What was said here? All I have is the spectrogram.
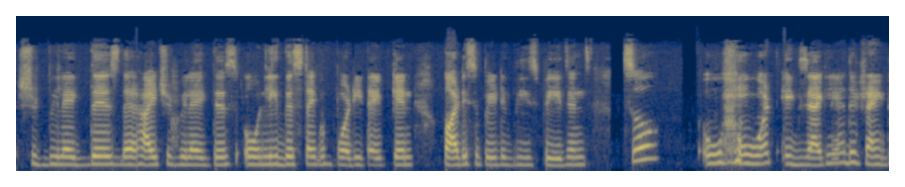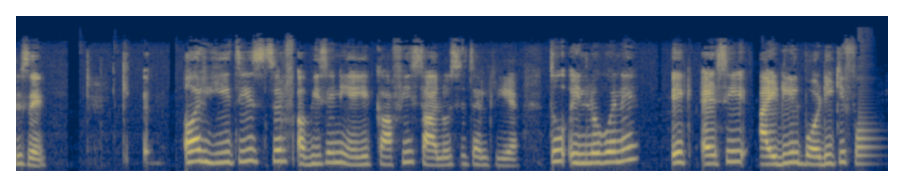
should be like this, their height should be like this. Only this type of body type can participate in these pageants. So, what exactly are they trying to say? और ये चीज़ सिर्फ़ अभी से नहीं है ये काफ़ी सालों से चल रही है तो इन लोगों ने एक ऐसी आइडियल बॉडी की फॉर्म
